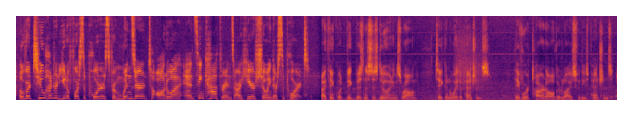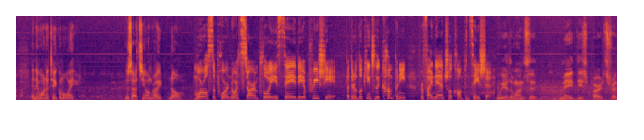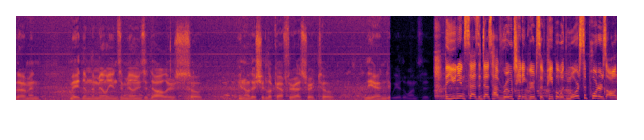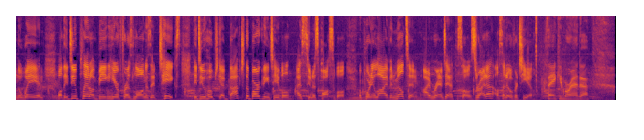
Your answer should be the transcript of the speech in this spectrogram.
Over 200 Unifor supporters from Windsor to Ottawa and St. Catharines are here showing their support. I think what big business is doing is wrong, taking away the pensions. They've worked hard all their lives for these pensions, and they want to take them away. Does that sound right? No. Moral support Northstar employees say they appreciate, but they're looking to the company for financial compensation. We're the ones that made these parts for them and made them the millions and millions of dollars. So, you know, they should look after us right till the end. The union says it does have rotating groups of people with more supporters on the way, and while they do plan on being here for as long as it takes, they do hope to get back to the bargaining table as soon as possible. Reporting live in Milton, I'm Miranda Anthistle. Zuraidah, I'll send it over to you. Thank you, Miranda.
